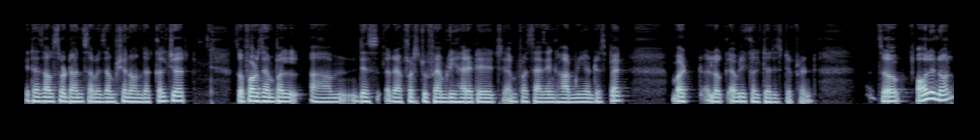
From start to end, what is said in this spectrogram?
it has also done some assumption on the culture. So, for example, um, this refers to family heritage, emphasizing harmony and respect. But look, every culture is different. So, all in all,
